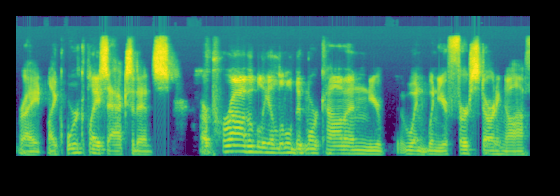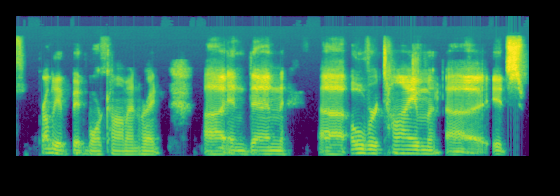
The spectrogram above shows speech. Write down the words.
right? Like workplace accidents are probably a little bit more common. You're when when you're first starting off, probably a bit more common, right? Uh, and then uh, over time, uh, it's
